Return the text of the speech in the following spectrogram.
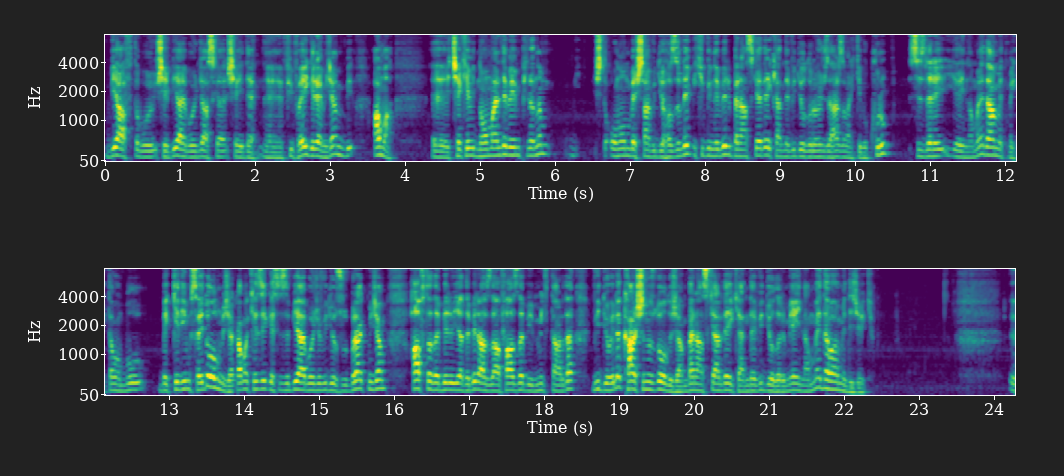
bir hafta bu şey bir ay boyunca asker şeyde e, FIFA'ya giremeyeceğim. Bir, ama e, çekebil normalde benim planım işte 10-15 tane video hazırlayıp 2 günde bir ben askerdeyken de videoları önce her zaman gibi kurup sizlere yayınlamaya devam etmekti. Ama bu beklediğim sayıda olmayacak. Ama kesinlikle sizi bir ay boyunca videosuz bırakmayacağım. Haftada bir ya da biraz daha fazla bir miktarda video ile karşınızda olacağım. Ben askerdeyken de videolarım yayınlanmaya devam edecek. E,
